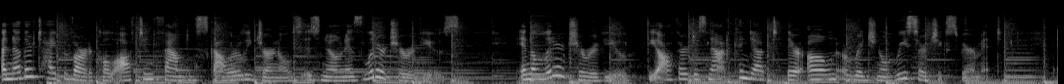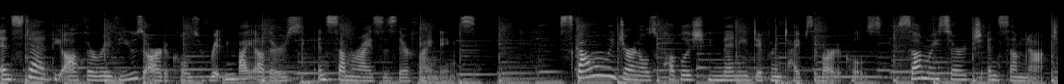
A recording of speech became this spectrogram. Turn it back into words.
Another type of article often found in scholarly journals is known as literature reviews. In a literature review, the author does not conduct their own original research experiment. Instead, the author reviews articles written by others and summarizes their findings. Scholarly journals publish many different types of articles, some research and some not.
